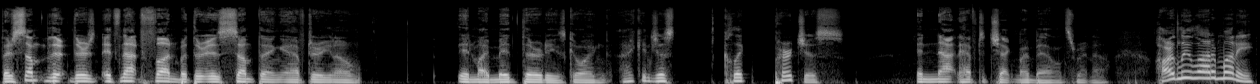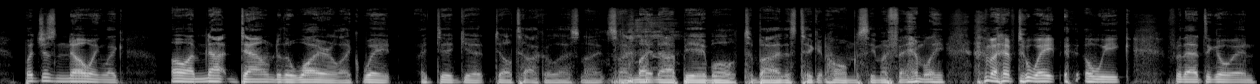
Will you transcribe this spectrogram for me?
there's some there, there's it's not fun but there is something after you know in my mid 30s going i can just click purchase and not have to check my balance right now hardly a lot of money but just knowing like oh i'm not down to the wire like wait i did get del taco last night so i might not be able to buy this ticket home to see my family i might have to wait a week for that to go in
